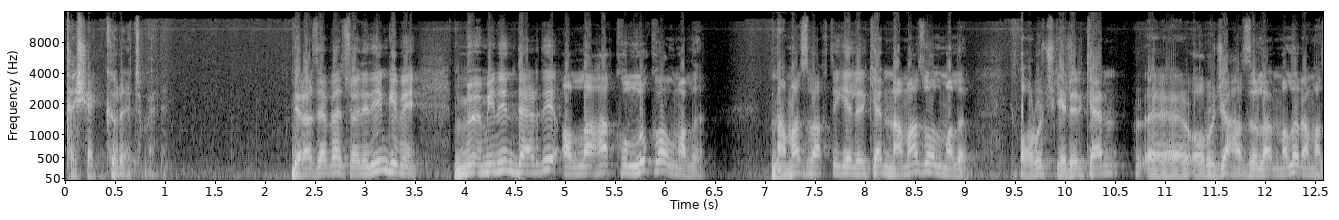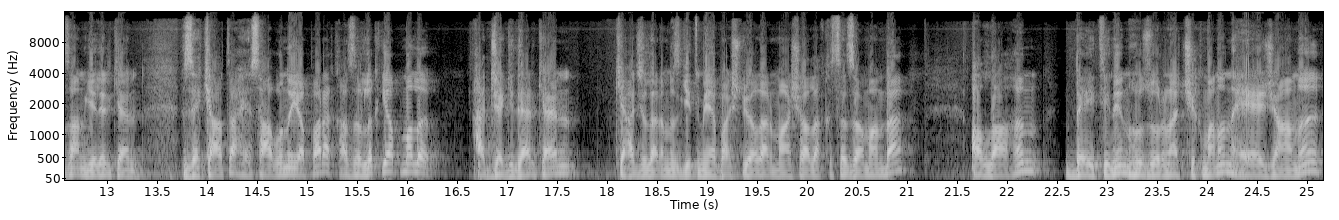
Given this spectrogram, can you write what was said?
teşekkür etmeli. Biraz evvel söylediğim gibi müminin derdi Allah'a kulluk olmalı. Namaz vakti gelirken namaz olmalı. Oruç gelirken e, oruca hazırlanmalı. Ramazan gelirken zekata hesabını yaparak hazırlık yapmalı. Hacca giderken ki hacılarımız gitmeye başlıyorlar maşallah kısa zamanda. Allah'ın beytinin huzuruna çıkmanın heyecanı,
